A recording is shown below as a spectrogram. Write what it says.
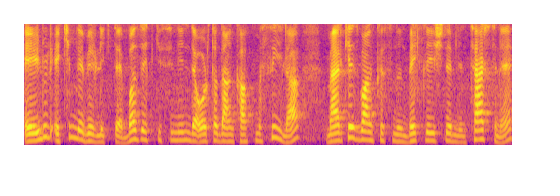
Eylül-Ekim'le birlikte baz etkisinin de ortadan kalkmasıyla Merkez Bankası'nın bekleyişlerinin tersine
